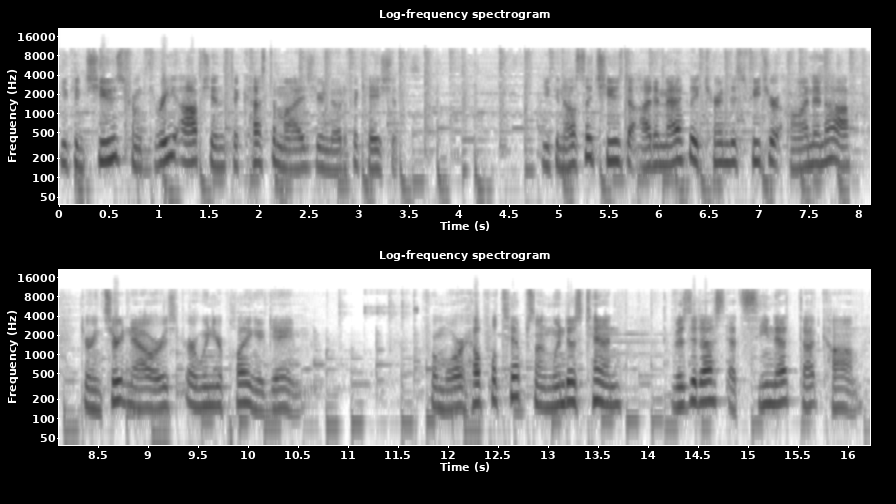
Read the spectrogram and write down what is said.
You can choose from three options to customize your notifications. You can also choose to automatically turn this feature on and off during certain hours or when you're playing a game. For more helpful tips on Windows 10, visit us at cnet.com.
